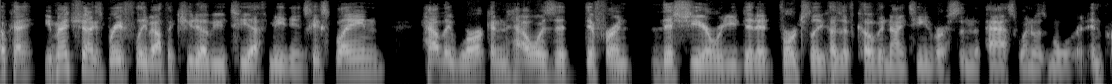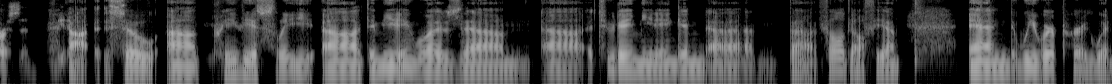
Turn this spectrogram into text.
Okay. You mentioned briefly about the QWTF meetings. Can you explain how they work and how was it different this year where you did it virtually because of COVID 19 versus in the past when it was more in person? Uh, so, uh, previously, uh, the meeting was um, uh, a two day meeting in uh, Philadelphia, and we were paired with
